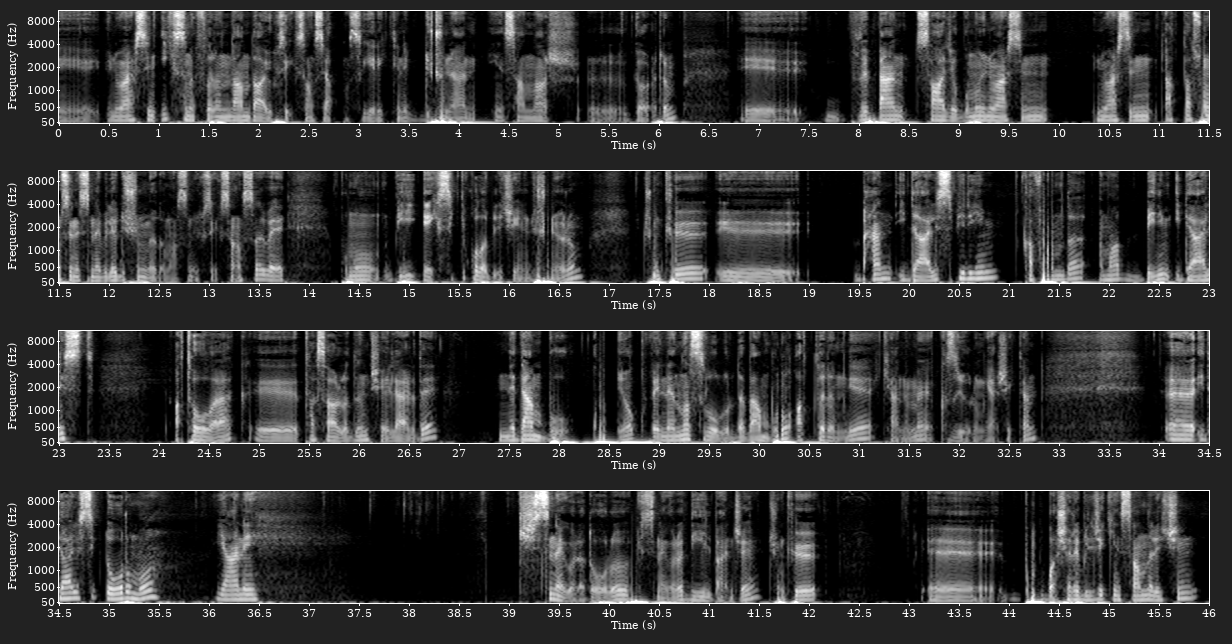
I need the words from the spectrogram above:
üniversitenin ilk sınıflarından daha yüksek lisans yapması gerektiğini düşünen insanlar e, gördüm. E, ve ben sadece bunu üniversitenin üniversitenin hatta son senesinde bile düşünmüyordum aslında yüksek lisansı ve bunu bir eksiklik olabileceğini düşünüyorum. Çünkü e, ben idealist biriyim kafamda ama benim idealist ata olarak e, tasarladığım şeylerde neden bu konu yok ve ne nasıl olur da ben bunu atlarım diye kendime kızıyorum gerçekten. E, idealistlik doğru mu? Yani kişisine göre doğru, kişisine göre değil bence. Çünkü e, bunu başarabilecek insanlar için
